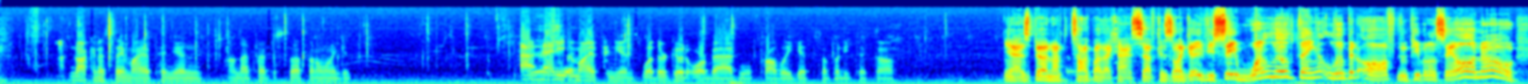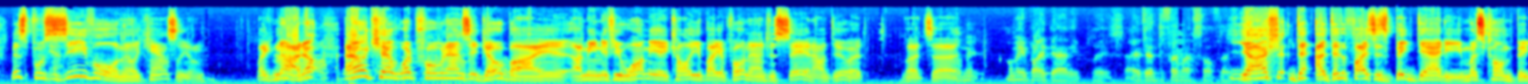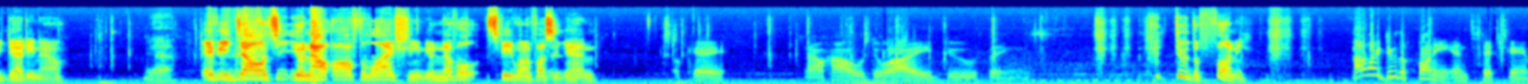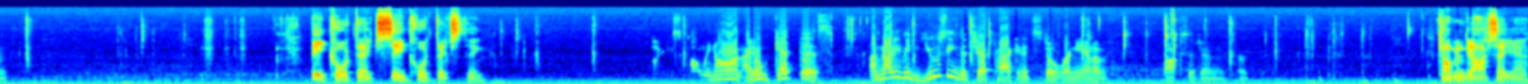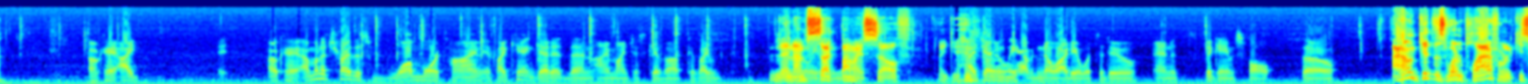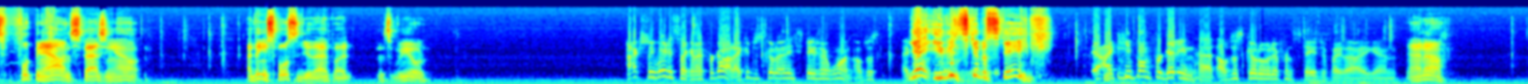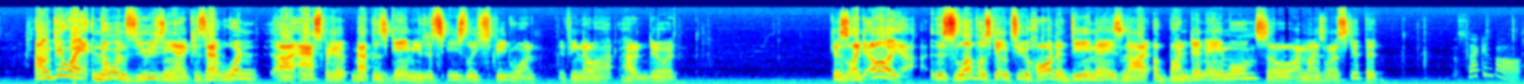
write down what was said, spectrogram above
I'm not gonna say my opinion on that type of stuff. I don't want to get. A- Yeah, any sure. of my opinions, whether good or bad, will probably get somebody ticked off. Yeah, it's better not to talk about that kind of stuff because, like, if you say one little thing a little bit off, then people don't say, "Oh no, this post is evil," and they'll cancel you. Like, no, I don't. I don't care what pronouns you go by. I mean, if you want me to call you by your pronoun, just say it, and I'll do it. But uh, Call me, call me by daddy, please. I identify myself as. Yash d- identifies as Big Daddy. You must call him Big Daddy now. Yeah. If you don't, you're now off the live stream. You'll never speed one of us again. Okay. Now, how do I do things? Do the funny. How do I do the funny in Stitch Game? B Cortex. C cortex thing. What is going on? I don't get this. I'm not even using the jetpack and it's still running out of oxygen. Or Carbon dioxide, yeah. Okay, I. Okay, I'm gonna try this one more time. If I can't get it, then I might just give up because I, Then I'm stuck by myself again. I genuinely have no idea what to do, and it's the game's fault. So I don't get this one platform. It keeps flipping out and spazzing out. I think it's supposed to do that, but it's weird. actually, wait a second. I forgot. I could just go to any stage I want. I'll just. I Yeah, you can skip a stage. Yeah, I keep on forgetting that. I'll just go to a different stage if I die again. I know. I don't get why no one's using that, because that one uh, aspect about this game, you just easily speed one if you know how, how to do it. Because, like, oh, yeah, this level is getting too hard and DNA is not abundant anymore, so I might as well skip it. The second boss.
